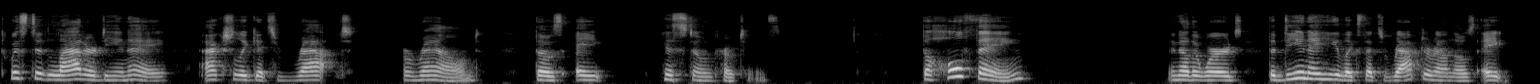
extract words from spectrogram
twisted ladder DNA actually gets wrapped around those eight histone proteins. The whole thing, in other words, the DNA helix that's wrapped around those eight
